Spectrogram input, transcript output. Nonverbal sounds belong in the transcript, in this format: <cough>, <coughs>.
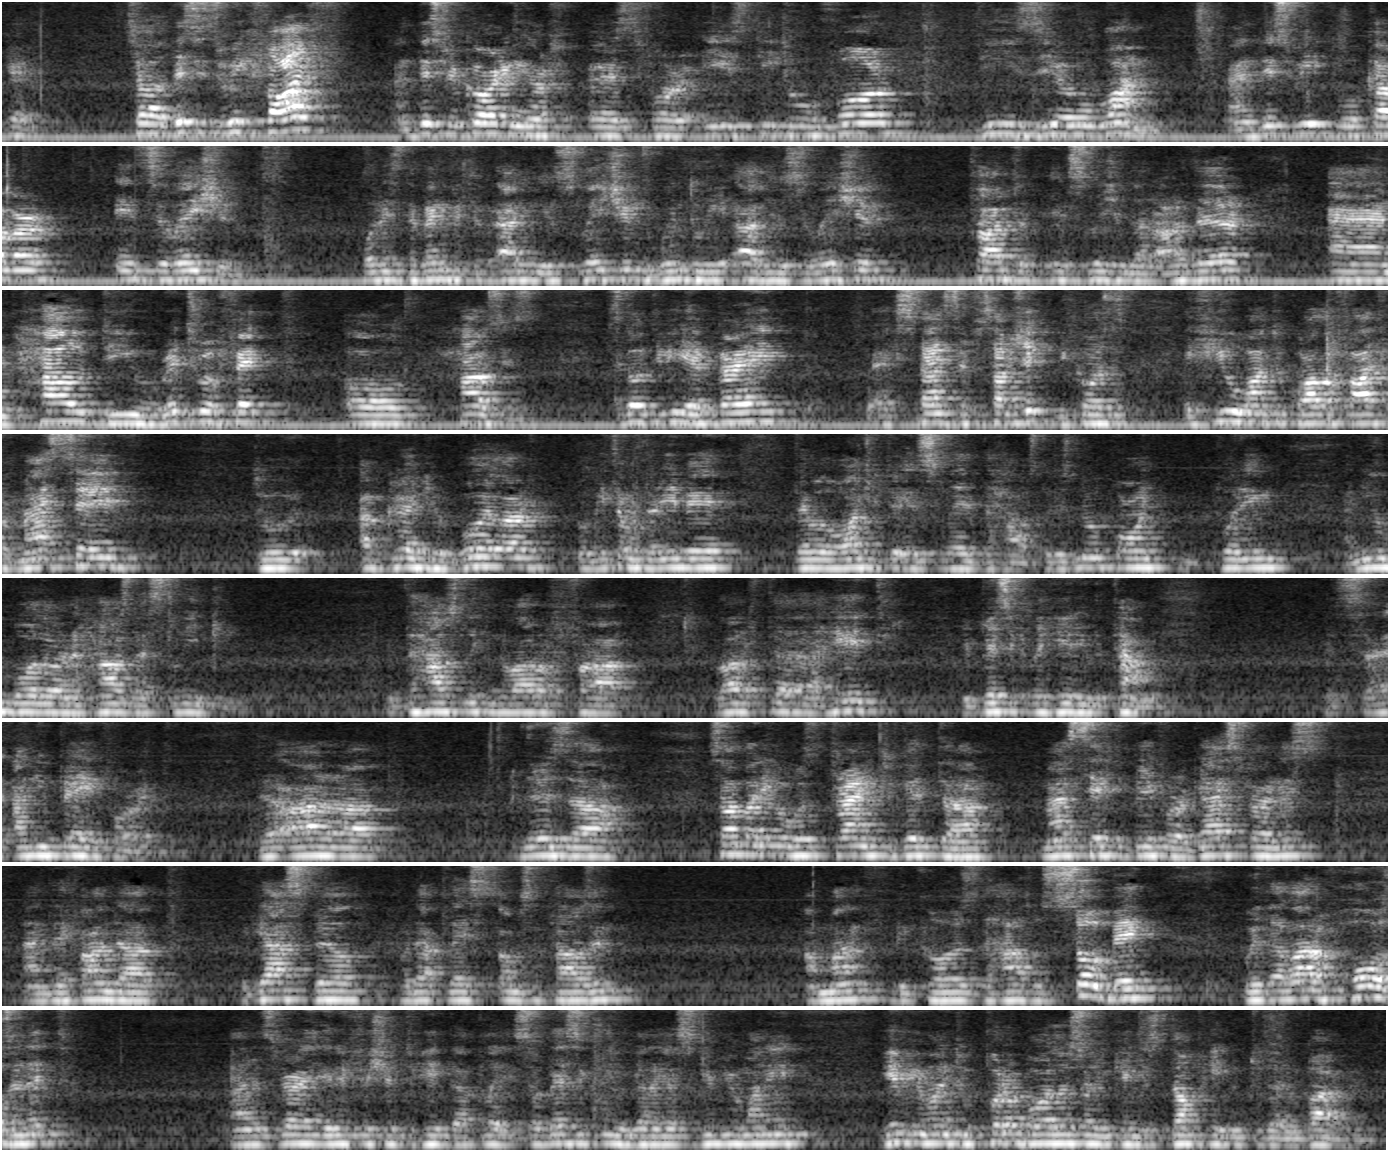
Okay, so this is week five, and this recording is for EST two oh four D zero one. And this week we'll cover insulation. What is the benefit of adding insulation? When do we add insulation? Types of insulation that are there, and how do you retrofit old houses? It's going to be a very expensive subject because if you want to qualify for Mass Save, to upgrade your boiler, will get some of the rebate, they will want you to insulate the house. There is no point putting a new boiler in a house that's leaking. If the house leaking a lot of, uh, a lot of the heat, you're basically heating the town. It's, uh, and you're paying for it. There are, uh, there's, uh, somebody who was trying to get, uh, mass safety pay for a gas furnace, and they found out the gas bill for that place is almost a thousand a month because the house was so big with a lot of holes in it and it's very inefficient to heat that place. So basically we're gonna just give you money, give you money to put a boiler so you can just dump heat into the environment.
